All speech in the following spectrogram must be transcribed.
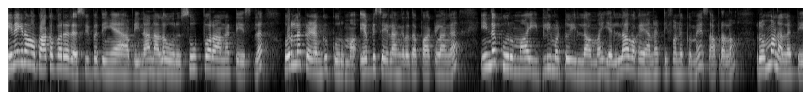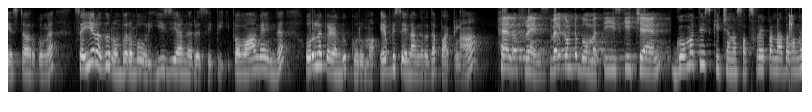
இன்றைக்கி நம்ம பார்க்க போகிற ரெசிபி பார்த்தீங்க அப்படின்னா நல்ல ஒரு சூப்பரான டேஸ்ட்டில் உருளைக்கிழங்கு குருமா. எப்படி செய்யலாங்கிறத பார்க்கலாங்க. இந்த குருமா இட்லி மட்டும் இல்லாமல் எல்லா வகையான டிஃபனுக்குமே சாப்பிடலாம். ரொம்ப நல்லா டேஸ்ட்டாக இருக்குங்க. செய்கிறது ரொம்ப ரொம்ப ஒரு ஈஸியான ரெசிபி இப்போ வாங்க இந்த உருளைக்கிழங்கு குருமா. எப்படி செய்யலாங்கிறத பார்க்கலாம். Hello friends welcome to Gomathi's kitchen Gomathi's kitchen subscribe பண்ணாதவங்க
